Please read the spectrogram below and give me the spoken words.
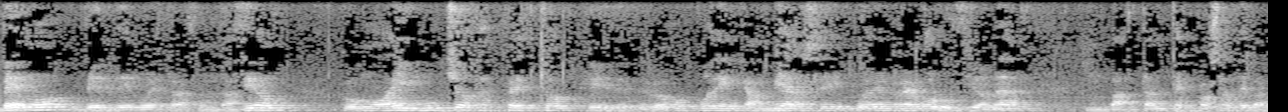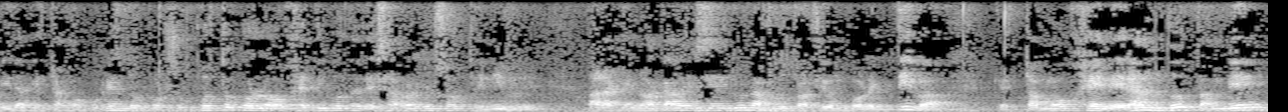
vemos desde nuestra fundación cómo hay muchos aspectos que desde luego pueden cambiarse y pueden revolucionar bastantes cosas de la vida que están ocurriendo, por supuesto con los objetivos de desarrollo sostenible, para que no acaben siendo una frustración colectiva, que estamos generando también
